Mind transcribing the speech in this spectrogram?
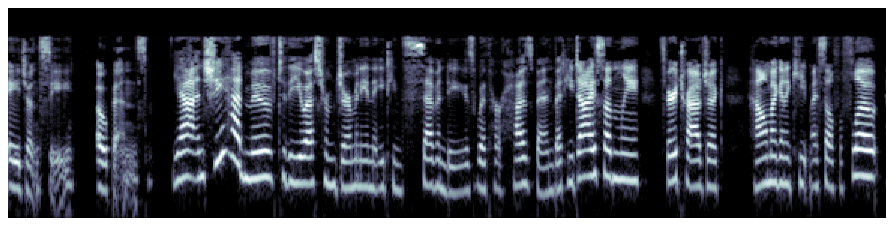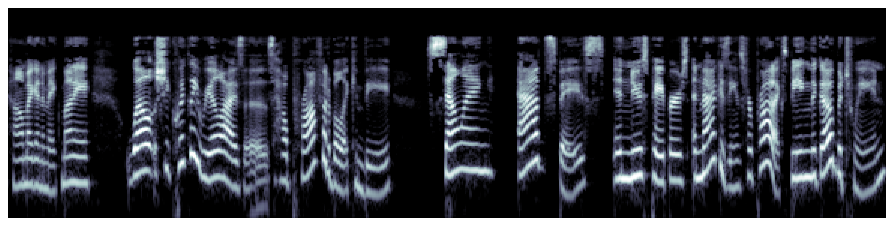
Agency, opens. Yeah, and she had moved to the U.S. from Germany in the 1870s with her husband, but he dies suddenly. It's very tragic. How am I going to keep myself afloat? How am I going to make money? Well, she quickly realizes how profitable it can be selling ad space in newspapers and magazines for products, being the go-between,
